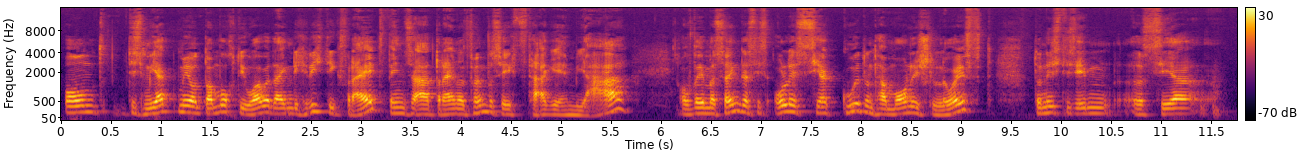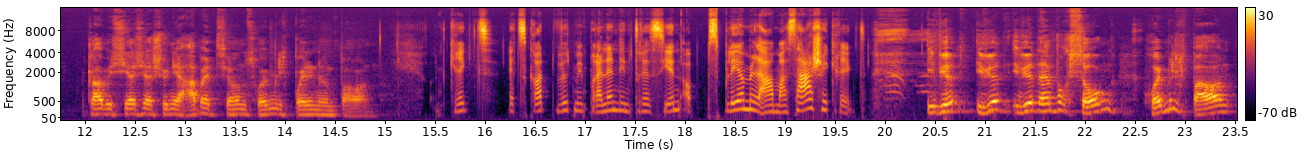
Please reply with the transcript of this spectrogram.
Und das merkt man und da macht die Arbeit eigentlich richtig frei, wenn es auch 365 Tage im Jahr. Aber wenn wir sagen, dass das alles sehr gut und harmonisch läuft, dann ist das eben sehr glaube ich, sehr, sehr schöne Arbeit für uns heimlich Bäuerinnen und Bauern. Und kriegt, jetzt gerade würde mich brennend interessieren, ob das Blärmel auch Massage kriegt. Ich würde ich würd, ich würd einfach sagen, Heumilchbauern,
